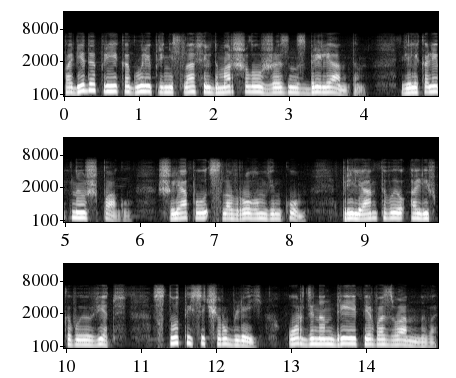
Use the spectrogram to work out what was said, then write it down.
Победа при Кагуле принесла фельдмаршалу жезн с бриллиантом – великолепную шпагу, шляпу с лавровым венком, бриллиантовую оливковую ветвь, сто тысяч рублей, орден Андрея Первозванного,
